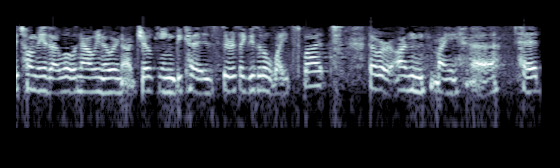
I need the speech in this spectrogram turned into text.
they told me that well now we know we're not joking because there was like these little white spots that were on my uh head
